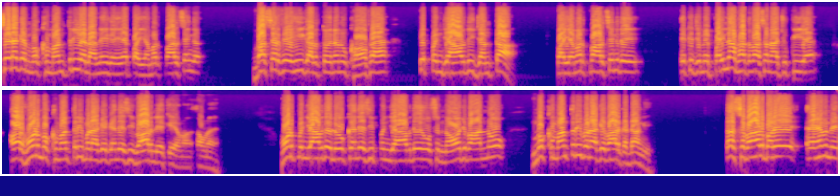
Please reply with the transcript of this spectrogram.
ਜਿਹੜਾ ਕਿ ਮੁੱਖ ਮੰਤਰੀ ਐਲਾਨੇ ਗਏ ਆ ਭਾਈ ਅਮਰਪਾਲ ਸਿੰਘ, ਬਸ ਸਿਰਫ ਇਹੀ ਗੱਲ ਤੋਂ ਇਹਨਾਂ ਨੂੰ ਖੌਫ ਹੈ ਕਿ ਪੰਜਾਬ ਦੀ ਜਨਤਾ ਭਾਈ ਅਮਰਪਾਲ ਸਿੰਘ ਦੇ ਇੱਕ ਜਿਵੇਂ ਪਹਿਲਾ ਫਤਵਾ ਸੁਣਾ ਚੁੱਕੀ ਹੈ ਔਰ ਹੁਣ ਮੁੱਖ ਮੰਤਰੀ ਬਣਾ ਕੇ ਕਹਿੰਦੇ ਅਸੀਂ ਬਾਹਰ ਲੈ ਕੇ ਆਉਣਾ ਆਉਣਾ ਹੈ। ਹੁਣ ਪੰਜਾਬ ਦੇ ਲੋਕ ਕਹਿੰਦੇ ਅਸੀਂ ਪੰਜਾਬ ਦੇ ਉਸ ਨੌਜਵਾਨ ਨੂੰ ਮੁੱਖ ਮੰਤਰੀ ਬਣਾ ਕੇ ਬਾਹਰ ਕੱਢਾਂਗੇ। ਤਾਂ ਸਵਾਲ ਬੜੇ ਅਹਿਮ ਨੇ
